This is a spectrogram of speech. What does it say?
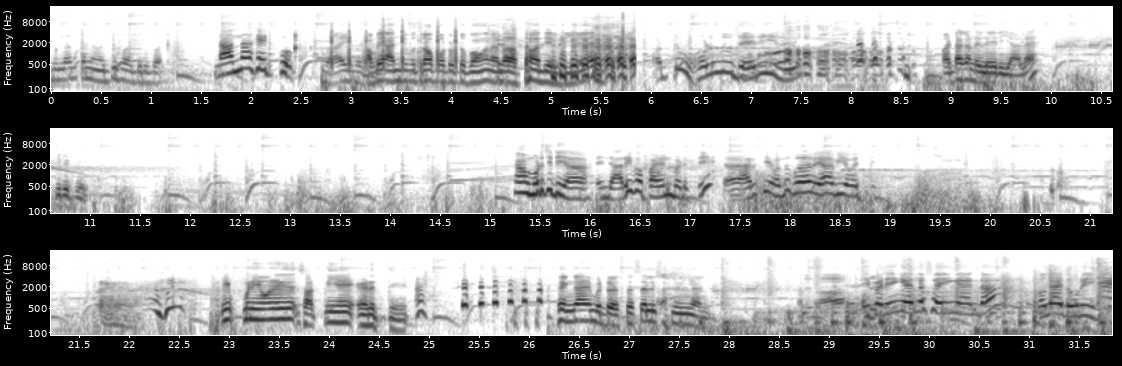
விளக்கண்ணை வச்சு பார்த்துருப்பார் நான் தான் ஹெட் குக் அப்படியே அஞ்சு பத்து ரூபா போட்டு விட்டு போங்க நல்லா ரத்தம் வந்து எப்படியே அட்டு கொழுந்து விட்டு எரியுது. வட்டக்கண்டல் ஏரியால இருக்குது ஆ முடிச்சிட்டியா? இந்த அறிவை பயன்படுத்தி அரிசியை வந்து வேறு ஆவிய வச்சு. இப்படி ஒரு சட்னியை எடுத்து வெங்காயம் பெற்ற ஸ்பெஷலிஸ்ட் நீங்கள் இப்போ நீங்க என்ன செய்யுங்கண்டா? வெங்காயத்தை உரியுங்க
